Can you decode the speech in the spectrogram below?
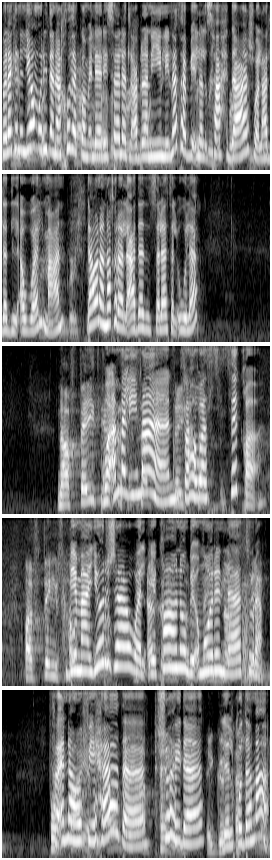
ولكن اليوم أريد أن أخذكم إلى رسالة العبرانيين لنذهب إلى الإصحاح 11 والعدد الأول معا. دعونا نقرأ الأعداد الثلاثة الأولى. وأما الإيمان فهو الثقة بما يرجى والإيقان بأمور لا ترى. فإنه في هذا شهد للقدماء.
